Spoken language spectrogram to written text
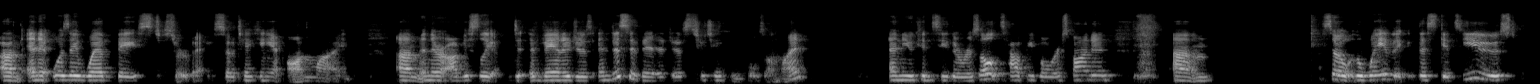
Um, and it was a web-based survey, so taking it online. Um, and there are obviously advantages and disadvantages to taking polls online and you can see the results, how people responded. Um, so the way that this gets used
